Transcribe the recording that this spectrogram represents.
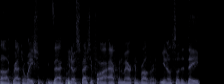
uh, graduation. Exactly. You know, especially for our African American brethren. You know, so that they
